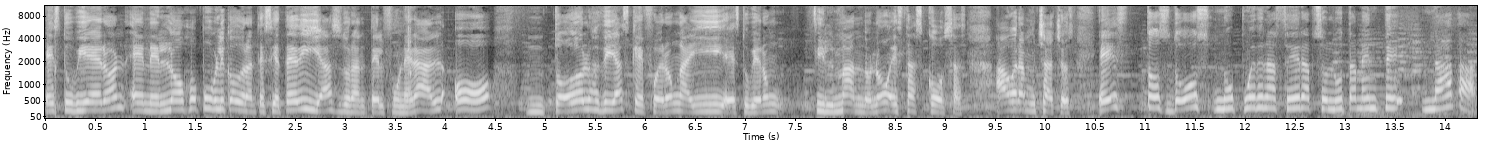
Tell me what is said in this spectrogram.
estuvieron en el ojo público durante siete días, durante el funeral o mm, todos los días que fueron ahí, estuvieron filmando, ¿no? Estas cosas. Ahora, muchachos, estos dos no pueden hacer absolutamente nada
